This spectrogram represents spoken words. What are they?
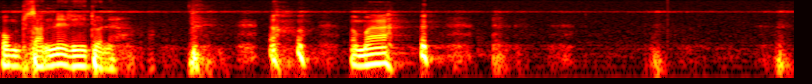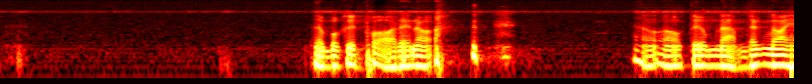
คมสันนี่ดีตัวเนี่ยเอามา แต่บ่ขึ้นพ่อได้เนาะ เอาเอาเติมน้ำสักหน่อย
